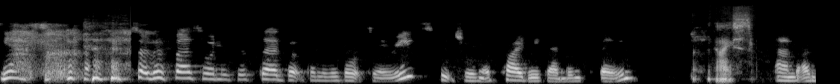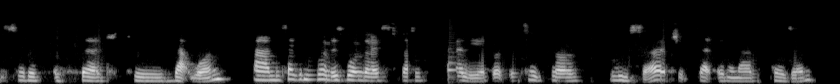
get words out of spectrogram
Yes. so the first one is the third book from the Resort series, featuring a Pride weekend in Spain. Nice. And I'm sort of a third through that one. And the second one is one that I started earlier, but it takes a lot of research. It's set in and out of prison.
